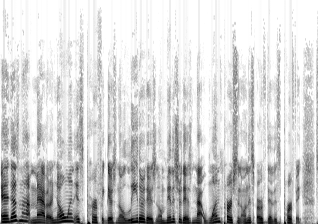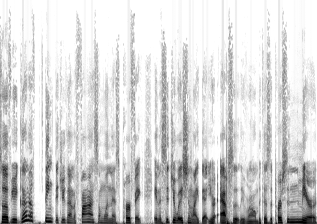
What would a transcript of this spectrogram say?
And it does not matter. No one is perfect. There's no leader, there's no minister, there's not one person on this earth that is perfect. So if you're going to think that you're going to find someone that's perfect in a situation like that, you're absolutely wrong because the person in the mirror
